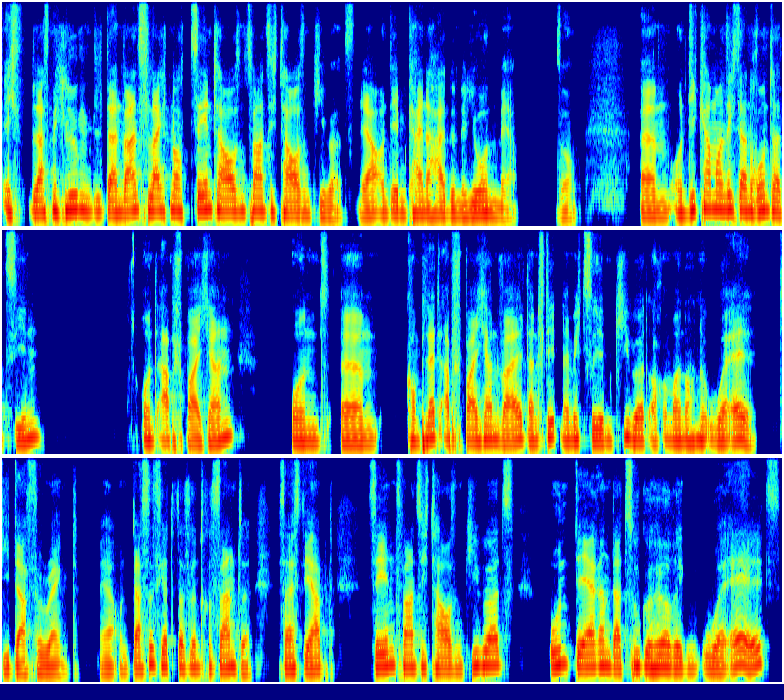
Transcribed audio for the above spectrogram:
ich lass mich lügen, dann waren es vielleicht noch 10.000, 20.000 Keywords, ja, und eben keine halbe Million mehr. So. Ähm, und die kann man sich dann runterziehen und abspeichern und ähm, komplett abspeichern, weil dann steht nämlich zu jedem Keyword auch immer noch eine URL, die dafür rankt. Ja, und das ist jetzt das Interessante. Das heißt, ihr habt 10, 20.000 Keywords und deren dazugehörigen URLs,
